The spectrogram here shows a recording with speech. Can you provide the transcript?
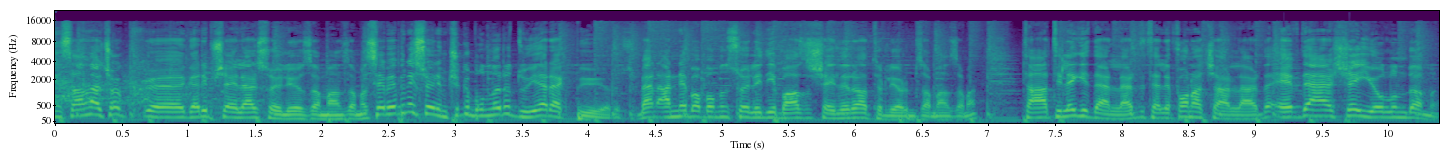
İnsanlar çok e, garip şeyler söylüyor zaman zaman. Sebebini söyleyeyim çünkü bunları duyarak büyüyoruz. Ben anne babamın söylediği bazı şeyleri hatırlıyorum zaman zaman. Tatile giderlerdi, telefon açarlardı. Evde her şey yolunda mı?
